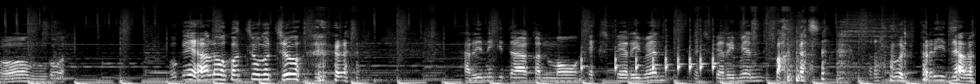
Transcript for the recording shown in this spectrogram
Oh, enggak. Oke, halo koco-koco. Hari ini kita akan mau eksperimen, eksperimen pangkas rambut perijal.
